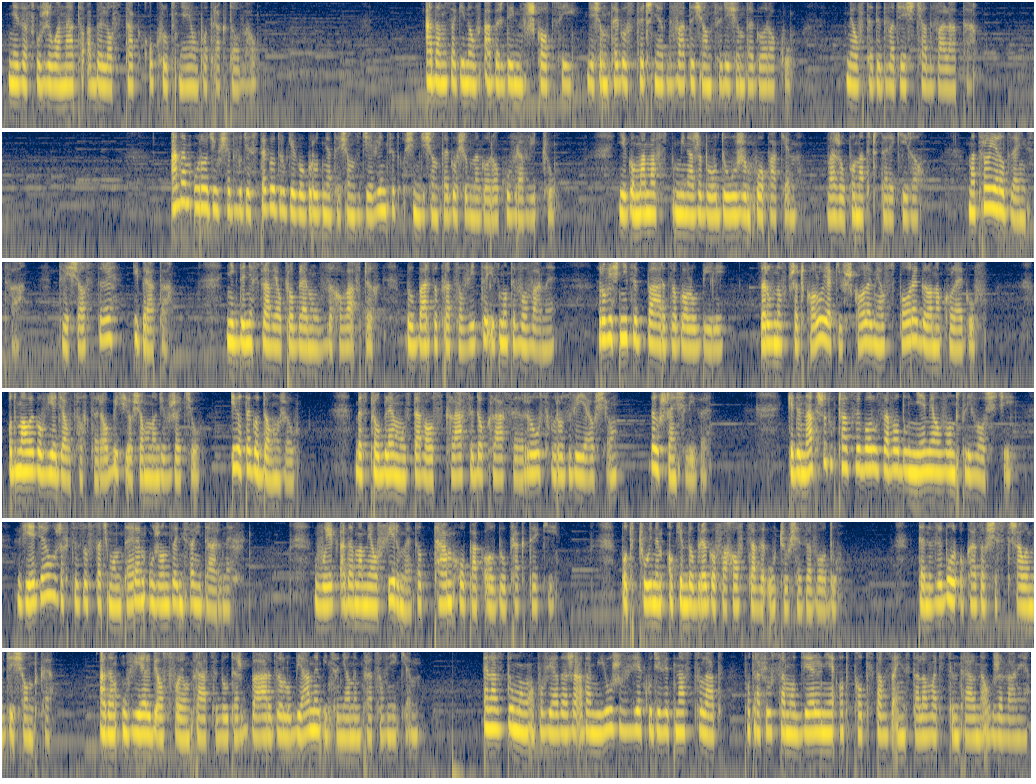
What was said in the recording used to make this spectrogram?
Nie zasłużyła na to, aby los tak okrutnie ją potraktował. Adam zaginął w Aberdeen w Szkocji 10 stycznia 2010 roku. Miał wtedy 22 lata. Adam urodził się 22 grudnia 1987 roku w Rawiczu. Jego mama wspomina, że był dużym chłopakiem. Ważył ponad 4 kilo. Ma troje rodzeństwa: dwie siostry i brata. Nigdy nie sprawiał problemów wychowawczych. Był bardzo pracowity i zmotywowany – Rówieśnicy bardzo go lubili. Zarówno w przedszkolu, jak i w szkole miał spore grono kolegów. Od małego wiedział, co chce robić i osiągnąć w życiu. I do tego dążył. Bez problemu zdawał z klasy do klasy, rósł, rozwijał się. Był szczęśliwy. Kiedy nadszedł czas wyboru zawodu, nie miał wątpliwości. Wiedział, że chce zostać monterem urządzeń sanitarnych. Wujek Adama miał firmę, to tam chłopak odbył praktyki. Pod czujnym okiem dobrego fachowca wyuczył się zawodu. Ten wybór okazał się strzałem w dziesiątkę. Adam uwielbiał swoją pracę, był też bardzo lubianym i cenionym pracownikiem. Ela z dumą opowiada, że Adam już w wieku 19 lat potrafił samodzielnie od podstaw zainstalować centralne ogrzewanie.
